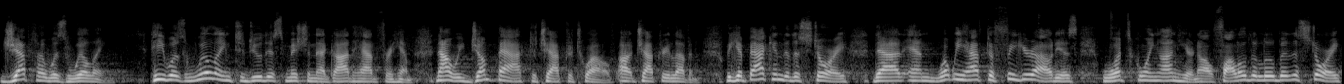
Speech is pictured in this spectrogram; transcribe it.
Jephthah was willing. He was willing to do this mission that God had for him. Now we jump back to chapter 12, uh, chapter 11. We get back into the story that, and what we have to figure out is what's going on here. Now, follow the little bit of the story.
